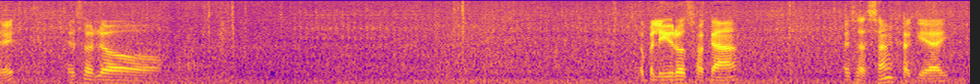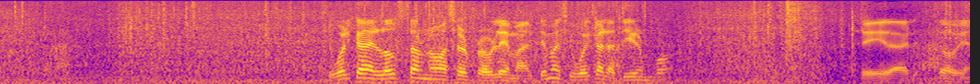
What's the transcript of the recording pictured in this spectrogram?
Sí, eso es lo... Lo peligroso acá. Esa zanja que hay. Si vuelca el Lodestar no va a ser problema. El tema es si vuelca la Dearborn. Sí, dale, todo bien.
